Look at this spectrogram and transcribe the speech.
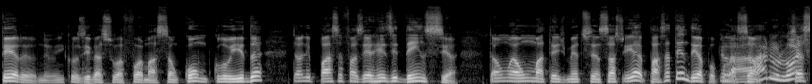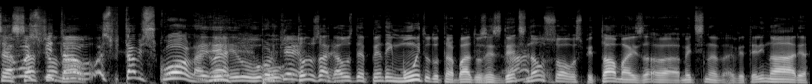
ter, né, inclusive, a sua formação concluída, então ele passa a fazer residência. Então é um atendimento sensacional. E é, passa a atender a população. Claro, lógico, Isso é é um sensacional. hospital, hospital escola, é? É, o- o- Porque- todos os HUs dependem muito do trabalho dos residentes, Exato. não só o hospital, mas a medicina veterinária,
